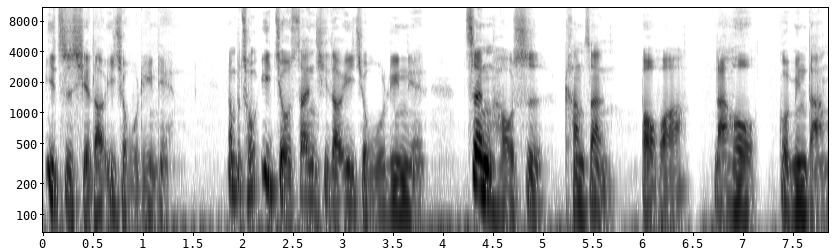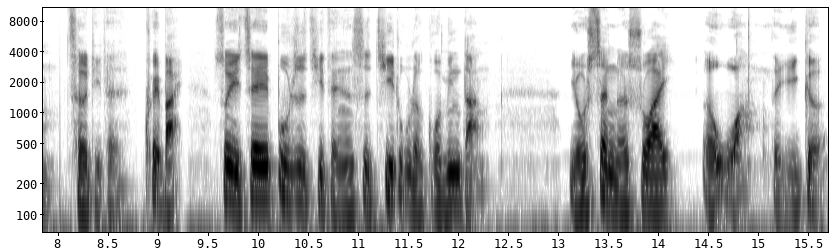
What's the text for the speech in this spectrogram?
一直写到一九五零年。那么从一九三七到一九五零年，正好是抗战爆发，然后国民党彻底的溃败。所以这一部日记等于是记录了国民党由盛而衰而亡的一个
